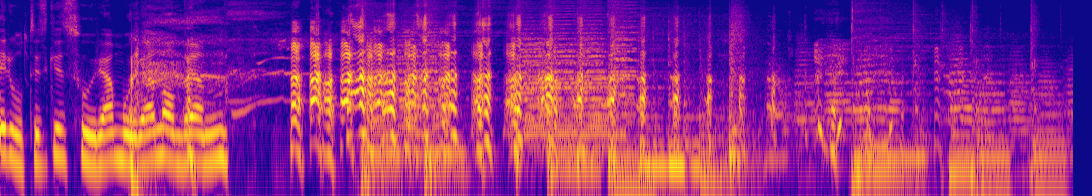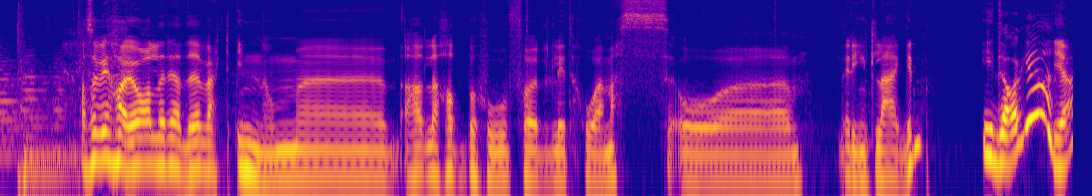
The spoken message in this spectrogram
erotiske Soria Moria i den andre enden. Altså, vi har jo allerede vært innom uh, hatt behov for litt HMS og eh, ringt legen. I dag, ja. Ja.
